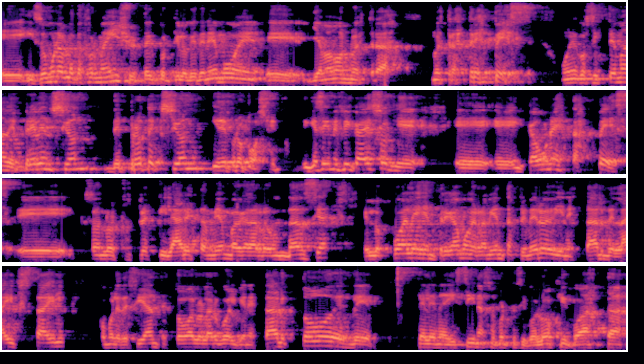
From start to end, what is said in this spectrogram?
Eh, y somos una plataforma InsurTech porque lo que tenemos, eh, llamamos nuestras, nuestras tres P's, un ecosistema de prevención, de protección y de propósito. ¿Y qué significa eso? Que en cada una de estas P's, que son nuestros tres pilares también, valga la redundancia, en los cuales entregamos herramientas primero de bienestar, de lifestyle, como les decía antes, todo a lo largo del bienestar, todo desde telemedicina, soporte psicológico, hasta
